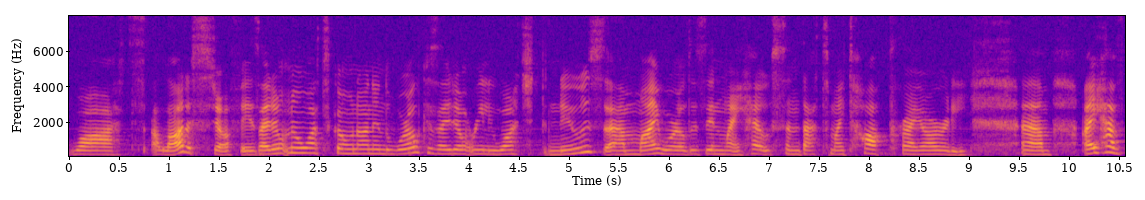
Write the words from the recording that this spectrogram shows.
what a lot of stuff is. I don't know what's going on in the world because I don't really watch the news. Um, my world is in my house, and that's my top priority. Um, I have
